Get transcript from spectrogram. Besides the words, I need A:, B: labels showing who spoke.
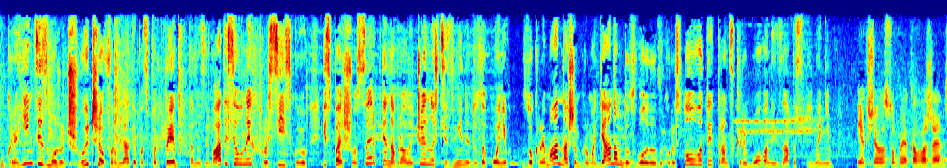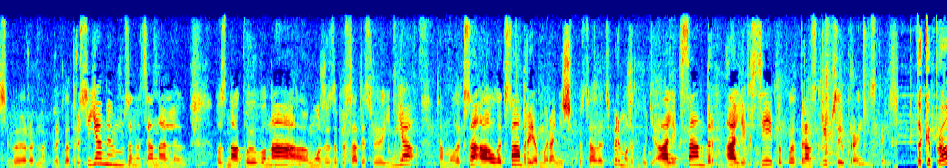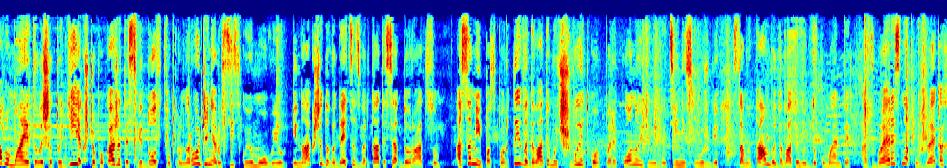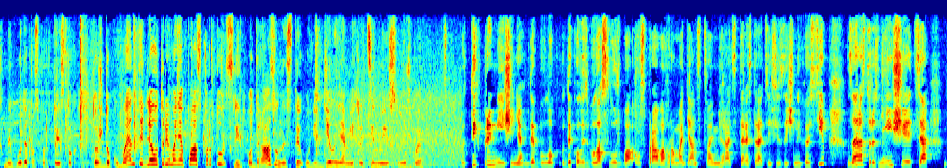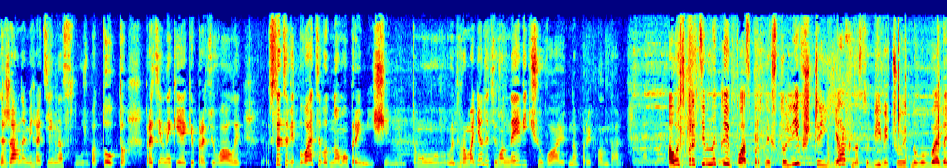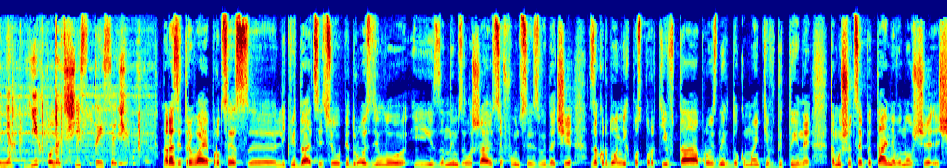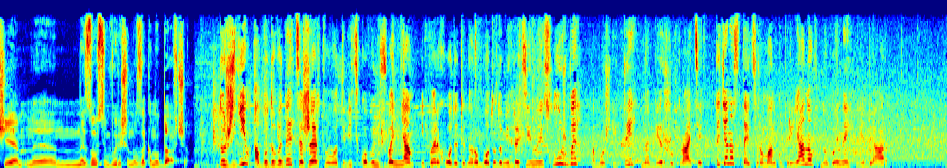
A: Українці зможуть швидше оформляти паспорти та називатися у них російською. Із 1 серпня набрали чинності зміни до законів. Зокрема, нашим громадянам дозволили використовувати транскрибований запис імені.
B: Якщо особа, яка вважає себе, наприклад, росіянин за національною ознакою, вона е, може записати своє ім'я, там Олекса... Олександр, як ми раніше писали, тепер може бути Олександр, Олексій, тобто транскрипції української.
A: Таке право маєте лише тоді, якщо покажете свідоцтво про народження російською мовою. Інакше доведеться звертатися до РАЦУ. А самі паспорти видаватимуть швидко, переконують у міграційній службі. Саме там видаватимуть документи. А з вересня у ЖЕКах не буде паспортисток. Тож документи для отримання паспорту слід одразу нести у відділення міграційної служби.
C: В тих приміщеннях, де було де колись була служба у справах громадянства, міграції та реєстрації фізичних осіб, зараз розміщується Державна міграційна служба. Тобто працівники, які працювали, все це відбувається в одному приміщенні. Тому громадяни цього не відчувають, наприклад, далі.
A: А ось працівники паспортних столів ще й як на собі відчують нововведення. Їх понад 6 тисяч.
D: Наразі триває процес е, ліквідації цього підрозділу, і за ним залишаються функції з видачі закордонних паспортів та проїзних документів дитини, тому що це питання воно ще, ще е, не зовсім вирішено законодавчо.
A: Тож їм або доведеться жертвувати військовим званням і переходити на роботу до міграційної служби, або ж іти на біржу праці. Тетяна Стець, Роман Купріянов, новини ЮБІАР.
